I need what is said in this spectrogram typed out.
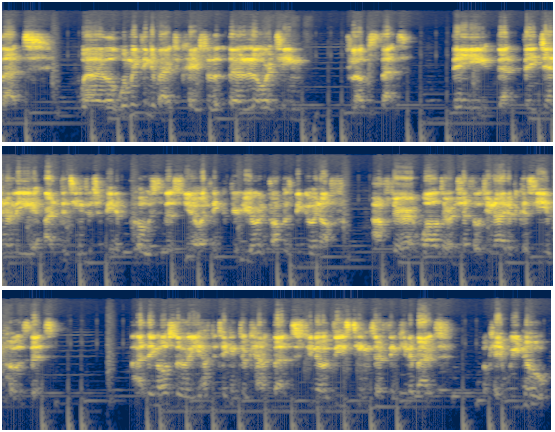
that well, when we think about okay, so the, the lower team clubs that they that they generally are the teams which have been opposed to this. You know, I think Jurgen Klopp has been going off after Wilder at Sheffield United because he opposed it. I think also you have to take into account that you know these teams are thinking about okay, we know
